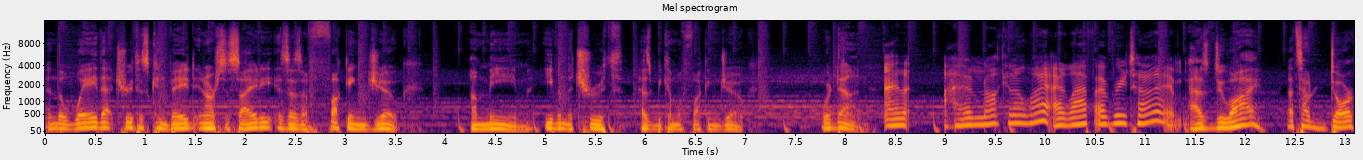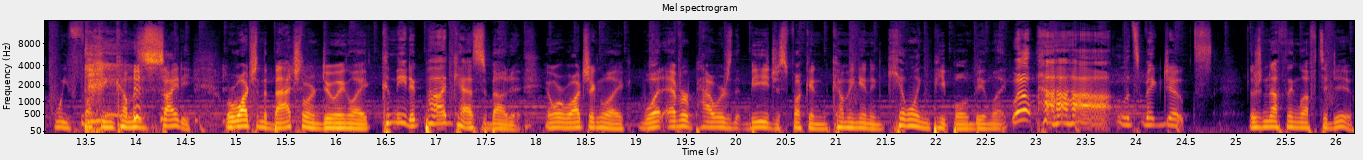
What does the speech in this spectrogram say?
and the way that truth is conveyed in our society is as a fucking joke, a meme. Even the truth has become a fucking joke. We're done. And I'm not going to lie, I laugh every time. As do I. That's how dark we fucking come as a society. We're watching The Bachelor and doing like comedic podcasts about it. And we're watching like whatever powers that be just fucking coming in and killing people and being like, well, ha ha ha, let's make jokes. There's nothing left to do.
